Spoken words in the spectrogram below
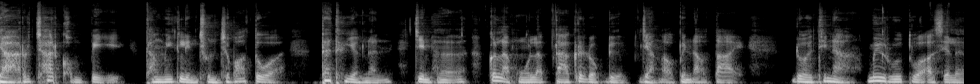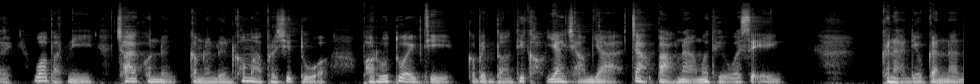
ยารสชาติขมปี ทั้งมีกลิ่นฉุนเฉพาะตัวแต่ถึงอย่างนั้นจินเหอก็หลับหูหลับตากระดกดื่มอย่างเอาเป็นเอาตาย โดยที่นางไม่รู้ตัวเอาเสียเลย ว่าบัดนี้ชายคนหนึ่งกำลังเดินเข้ามาประชิดตัว พอรู้ตัวอีกทีก็เป็นตอนที่เขาแย่งชามยาจากปากนางมาถือไว้เสียเองขณะเดียวกันนั้น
